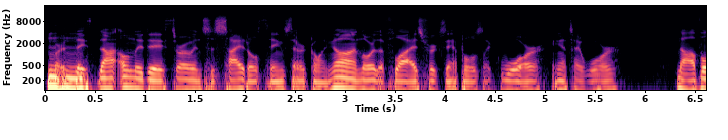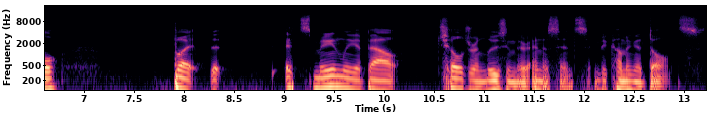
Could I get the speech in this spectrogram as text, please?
where Mhm. they not only do they throw in societal things that are going on lord of the flies for example is like war anti-war novel but that it's mainly about children losing their innocence and becoming adults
